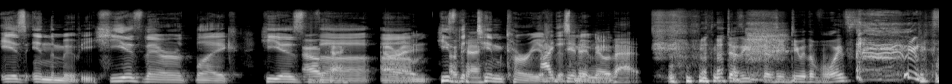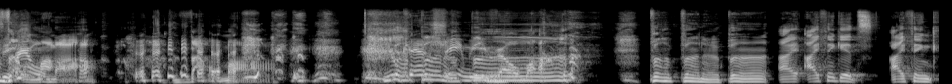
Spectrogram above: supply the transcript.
is in the movie. He is there, like he is Okay. the um, right. he's the Tim Curry of I this movie. I didn't know that. does he? Does he do the voice? Does he- Velma. Velma. you can't see me, Velma. I, I think it's I think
